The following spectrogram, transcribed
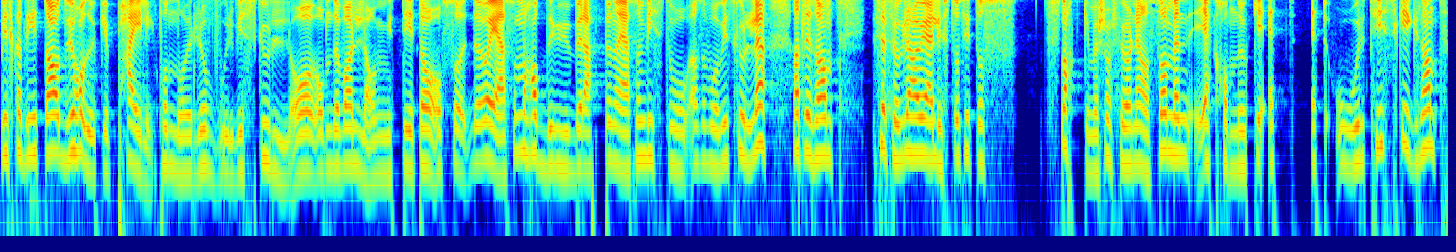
vi skal dit da Du hadde jo ikke peiling på når og hvor vi skulle, og om det var langt dit. Og også, det var jeg som hadde Uber-appen, og jeg som visste hvor, altså hvor vi skulle. At liksom Selvfølgelig har jo jeg lyst til å sitte og snakke med sjåføren, jeg også, men jeg kan jo ikke et, et ord tysk, ikke sant?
